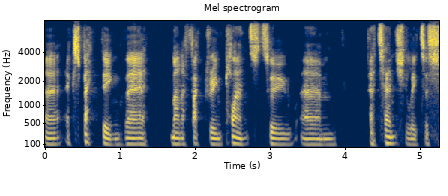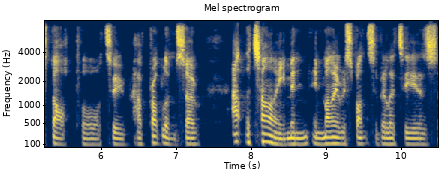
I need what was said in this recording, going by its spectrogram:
expecting their manufacturing plants to um, potentially to stop or to have problems. So at the time, in in my responsibility as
